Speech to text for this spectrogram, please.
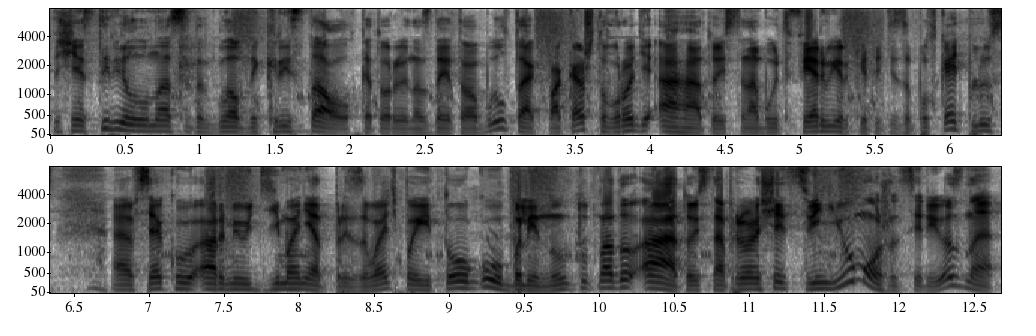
Точнее, стырила у нас этот главный кристалл, который у нас до этого был. Так, пока что вроде... Ага, то есть она будет фейерверки эти запускать, плюс э, всякую армию демонят призывать по итогу. Блин, ну тут надо... А, то есть она превращать свинью может? Серьезно?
